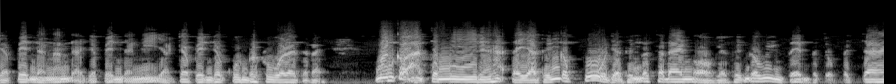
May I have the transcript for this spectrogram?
จะเป็นอย่างนั้น อยากจะเป็นอย่างนี้ อยากจะเป็นเจ้าคุณพระครูอะไรต่อไร มันก็อาจจะมีนะฮะ แต่อย่าถึงกับพูด อย่าถึงกับแสดงออก อย่าถึงกับวิ่งเต้นประจบประแจง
